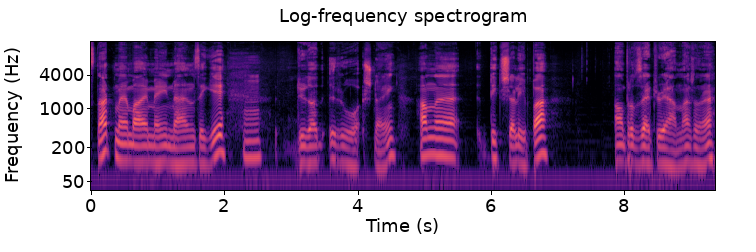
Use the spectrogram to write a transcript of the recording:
snart med my main man Ziggy. Du, da, råsnøring. Han uh, ditcha Lipa. Han produserte Rihanna, skjønner du.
